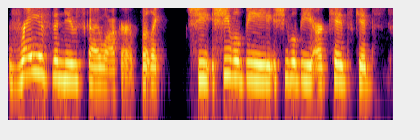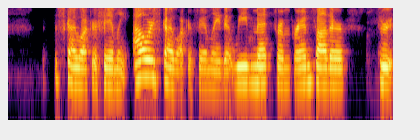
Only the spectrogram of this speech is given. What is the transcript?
Rey is the new Skywalker, but like she she will be she will be our kids kids Skywalker family, our Skywalker family that we met from grandfather through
